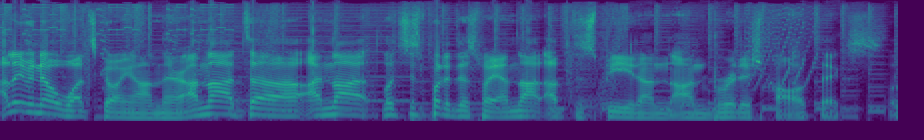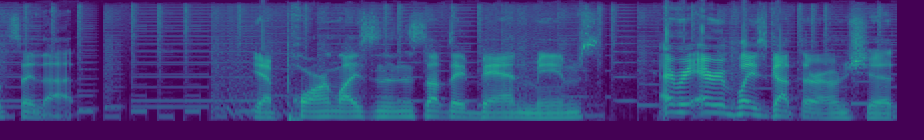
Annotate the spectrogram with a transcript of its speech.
I don't even know what's going on there. I'm not. Uh, I'm not. Let's just put it this way. I'm not up to speed on on British politics. Let's say that. Yeah, porn licenses and stuff. They ban memes. Every every place got their own shit.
